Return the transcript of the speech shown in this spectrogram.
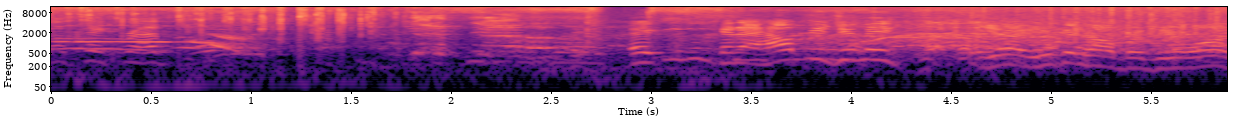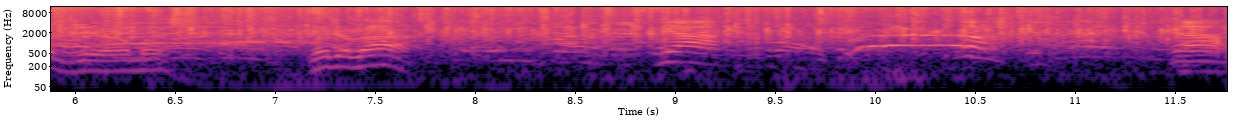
I'll take Red. Hey, can I help you, Jimmy? Yeah, you can help if you want, Guillermo. Look at that. Yeah. Yeah.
